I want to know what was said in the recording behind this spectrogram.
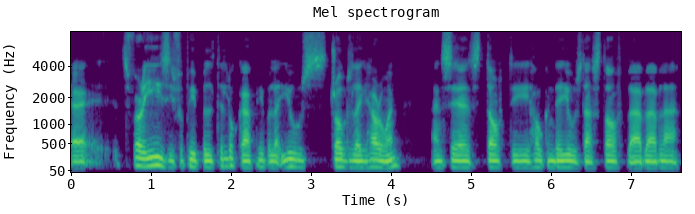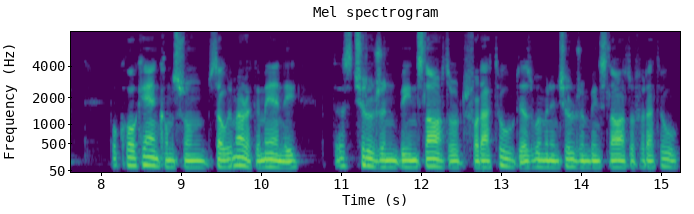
uh, it's very easy for people to look at people that use drugs like heroin and say it's dirty. How can they use that stuff? Blah blah blah. But cocaine comes from South America mainly. There's children being slaughtered for that too. There's women and children being slaughtered for that too.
